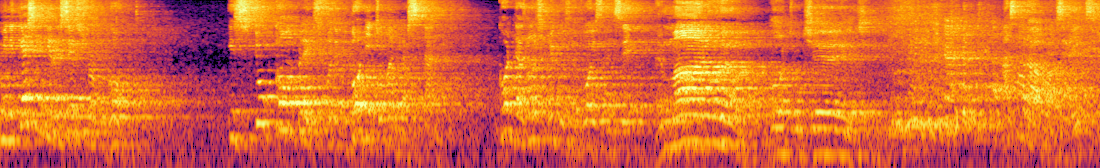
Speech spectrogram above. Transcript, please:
communication he receives from God, is too complex for the body to understand. God does not speak with a voice and say, Emmanuel, go to church. That's not how God speaks.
